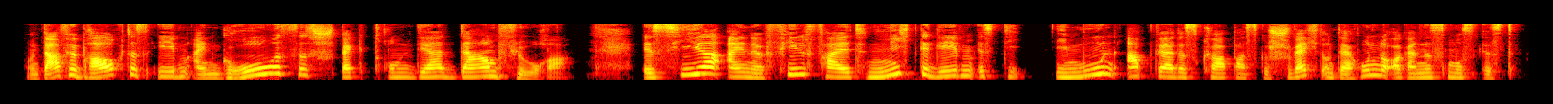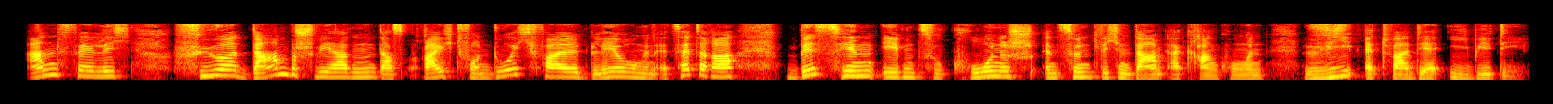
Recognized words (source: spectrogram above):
Und dafür braucht es eben ein großes Spektrum der Darmflora. Ist hier eine Vielfalt nicht gegeben, ist die Immunabwehr des Körpers geschwächt und der Hundeorganismus ist anfällig für Darmbeschwerden. Das reicht von Durchfall, Blähungen etc. bis hin eben zu chronisch entzündlichen Darmerkrankungen wie etwa der IBD.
